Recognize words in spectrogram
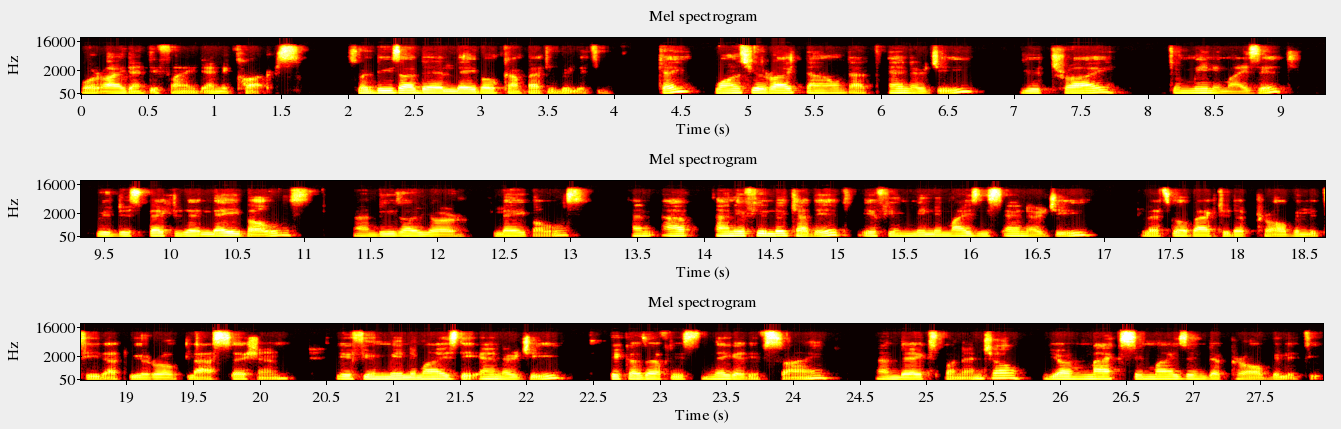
or identifying any cars. So these are the label compatibility. Okay. Once you write down that energy, you try to minimize it with respect to the labels. And these are your labels. And, uh, and if you look at it, if you minimize this energy, let's go back to the probability that we wrote last session. If you minimize the energy because of this negative sign, and the exponential, you're maximizing the probability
